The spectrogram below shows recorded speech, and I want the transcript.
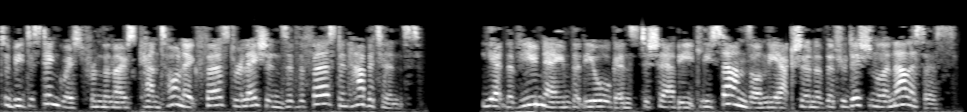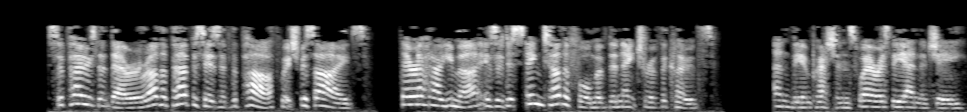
to be distinguished from the most cantonic first relations of the first inhabitants. Yet the view named that the organs to share Beatley stands on the action of the traditional analysis. Suppose that there are other purposes of the path which besides, there are is a distinct other form of the nature of the clothes and the impressions whereas the energy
